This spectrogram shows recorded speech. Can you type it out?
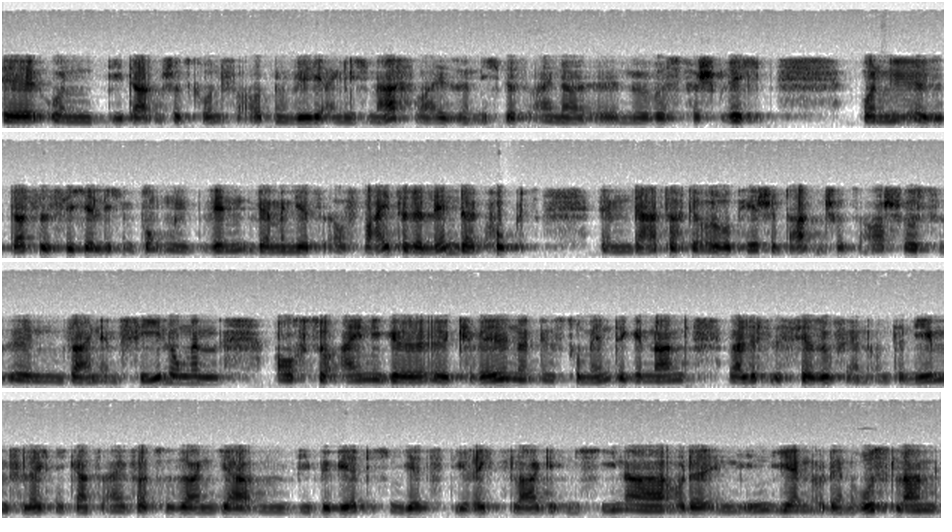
äh, und die Datenschutzgrundverordnung will ja eigentlich Nachweise nicht, dass einer äh, nur was verspricht. Und also das ist sicherlich ein Punkt, wenn, wenn man jetzt auf weitere Länder guckt, ähm, da hat doch der Europäische Datenschutzausschuss in seinen Empfehlungen auch so einige äh, Quellen und Instrumente genannt, weil es ist ja so für ein Unternehmen vielleicht nicht ganz einfach zu sagen, ja, hm, wie bewerte ich denn jetzt die Rechtslage in China oder in Indien oder in Russland?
